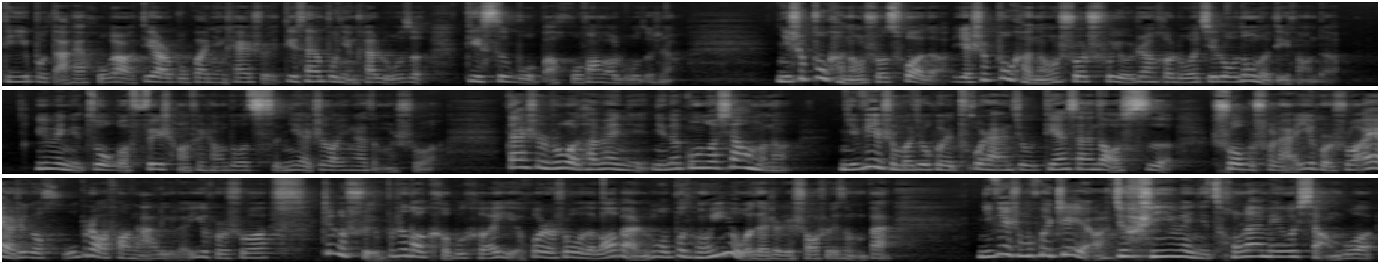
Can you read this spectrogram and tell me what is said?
第一步打开壶盖，第二步灌进开水，第三步拧开炉子，第四步把壶放到炉子上。你是不可能说错的，也是不可能说出有任何逻辑漏洞的地方的，因为你做过非常非常多次，你也知道应该怎么说。但是如果他问你，你的工作项目呢？你为什么就会突然就颠三倒四说不出来？一会儿说，哎呀，这个壶不知道放哪里了；一会儿说，这个水不知道可不可以；或者说，我的老板如果不同意我在这里烧水怎么办？你为什么会这样？就是因为你从来没有想过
